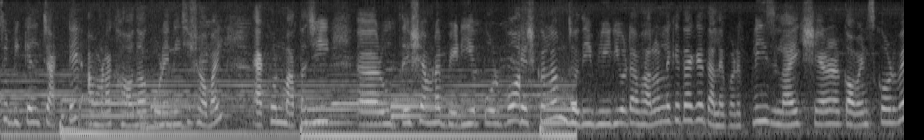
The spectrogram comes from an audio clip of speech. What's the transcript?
হচ্ছে বিকেল চারটে, আমরা খাওয়া দাওয়া করে নিয়েছি সবাই। এখন মাতাজি উদ্দেশ্যে আমরা বেরিয়ে পড়ব। শেষ করলাম, যদি ভিডিওটা ভালো লেগে থাকে তাহলে পরে প্লিজ লাইক শেয়ার আর কমেন্টস করবে।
